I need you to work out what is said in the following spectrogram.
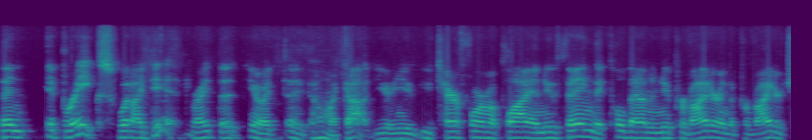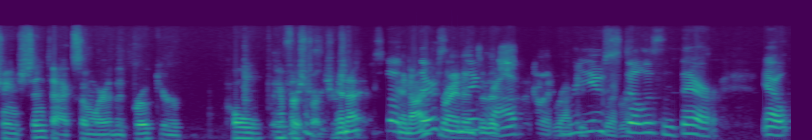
then it breaks what i did right that you know I, I- oh my god you, you you terraform apply a new thing they pull down a new provider and the provider changed syntax somewhere that broke your whole infrastructure And I So and I ran thing, into this. Rob. Go ahead, Rocky. Go reuse ahead, Rocky. still isn't there. You know,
